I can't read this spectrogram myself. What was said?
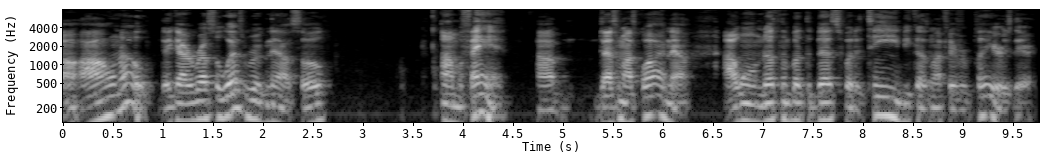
I, don't know. They got Russell Westbrook now, so I'm a fan. Um, that's my squad now. I want nothing but the best for the team because my favorite player is there.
